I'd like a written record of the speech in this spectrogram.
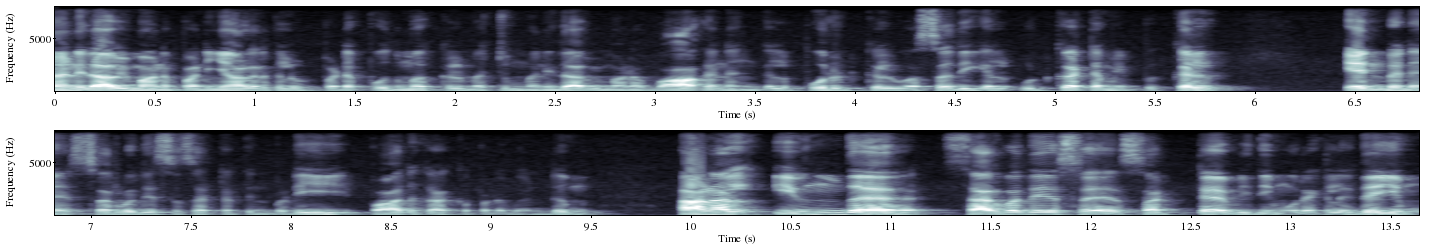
மனிதாபிமான பணியாளர்கள் உட்பட பொதுமக்கள் மற்றும் மனிதாபிமான வாகனங்கள் பொருட்கள் வசதிகள் உட்கட்டமைப்புகள் என்பன சர்வதேச சட்டத்தின்படி பாதுகாக்கப்பட வேண்டும். ஆனால் இந்த சர்வதேச சட்ட விதிமுறைகள் எதையும்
